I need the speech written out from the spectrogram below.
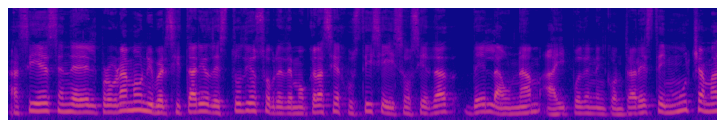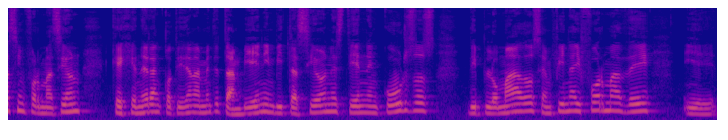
Así es, en el programa universitario de estudios sobre democracia, justicia y sociedad de la UNAM, ahí pueden encontrar este y mucha más información que generan cotidianamente también invitaciones, tienen cursos, diplomados, en fin, hay forma de y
